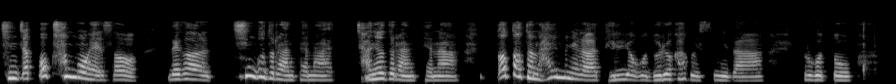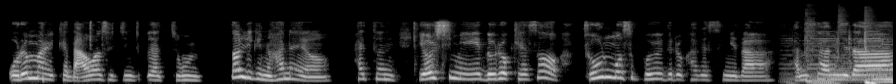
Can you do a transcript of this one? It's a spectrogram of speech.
진짜 꼭 성공해서 내가 친구들한테나 자녀들한테나 떳떳한 할머니가 되려고 노력하고 있습니다. 그리고 또 오랜만에 이렇게 나와서 진짜 좀 떨리기는 하네요. 하여튼 열심히 노력해서 좋은 모습 보여드리도록 하겠습니다. 감사합니다.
